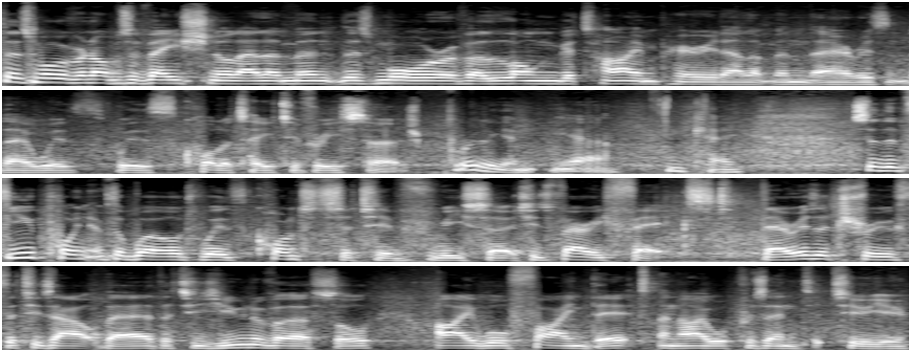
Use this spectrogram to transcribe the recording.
there's more of an observational element. There's more of a longer time period element there, isn't there, with with qualitative research? Brilliant. Yeah. Okay. So the viewpoint of the world with quantitative research is very fixed. There is a truth that is out there that is universal. I will find it and I will present it to you.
